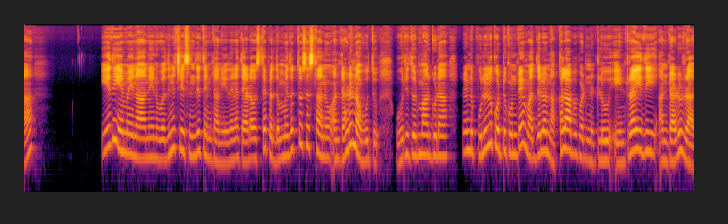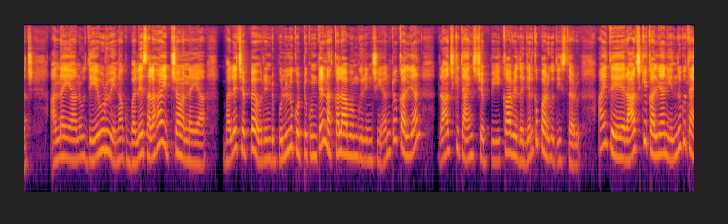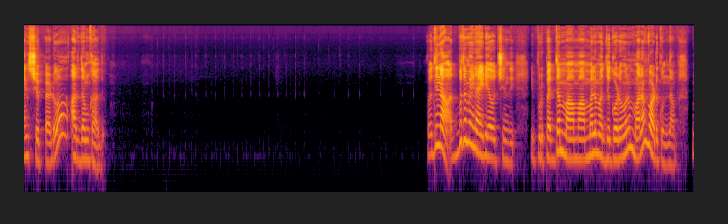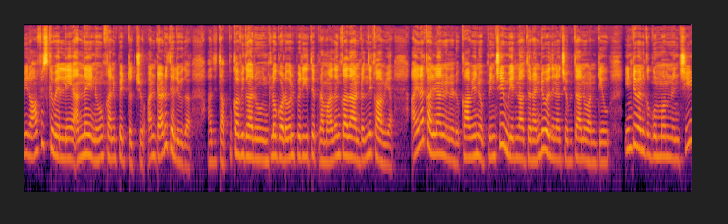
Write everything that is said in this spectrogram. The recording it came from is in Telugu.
ఏది ఏమైనా నేను వదిన చేసింది తింటాను. ఏదైనా తేడా వస్తే పెద్ద మీదకు తోసేస్తాను అంటాడు నవ్వుతూ. ఊరి దుర్మార్గుడా రెండు పులులు కొట్టుకుంటే మధ్యలో నక్క లాభపడినట్లు ఏంట్రా ఇది? అంటాడు రాజ్. అన్నయ్య నువ్వు దేవుడివి నాకు భలే సలహా ఇచ్చావు అన్నయ్య. భలే చెప్పావు రెండు పులులు కొట్టుకుంటే నక్క లాభం గురించి అంటూ కళ్యాణ్ రాజ్కి థ్యాంక్స్ చెప్పి కావ్య దగ్గరకు పరుగు తీస్తాడు. అయితే రాజ్కి కళ్యాణ్ ఎందుకు థ్యాంక్స్ చెప్పాడో అర్థం కాదు. వదిన అద్భుతమైన ఐడియా వచ్చింది. ఇప్పుడు పెద్దమ్మ మా అమ్మల మధ్య గొడవను మనం వాడుకుందాం. మీరు ఆఫీస్కి వెళ్ళి అన్నయ్యను కనిపెట్టొచ్చు అంటాడు తెలివిగా. అది తప్పు కవి గారు. ఇంట్లో గొడవలు పెరిగితే ప్రమాదం కదా అంటుంది కావ్య. అయినా కళ్యాణ్ వినడు. కావ్యని ఒప్పించి మీరు నాతో రండి వదిన చెబుతాను అంటూ ఇంటి వెనుక గుమ్మం నుంచి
